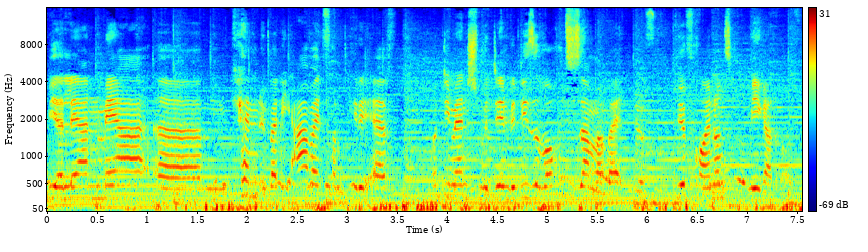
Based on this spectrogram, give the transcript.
Wir lernen mehr ähm, kennen über die Arbeit von PDF und die Menschen, mit denen wir diese Woche zusammenarbeiten dürfen. Wir freuen uns mega drauf.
